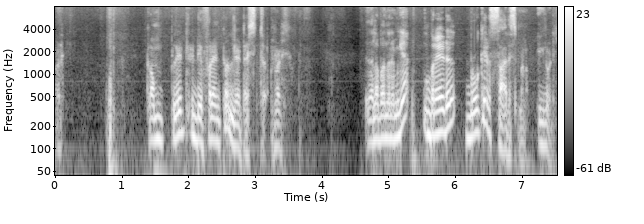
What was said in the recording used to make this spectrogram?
ನೋಡಿ ಕಂಪ್ಲೀಟ್ಲಿ ಡಿಫ್ರೆಂಟು ಲೇಟೆಸ್ಟ್ ನೋಡಿ. ಇದೆಲ್ಲ ಬಂದು ನಿಮಗೆ ಬ್ರೈಡಲ್ ಬ್ರೋಕೆಡ್ ಸಾರೀಸ್ ಮೇಡಮ್. ಈಗ ನೋಡಿ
